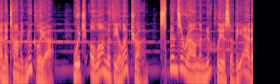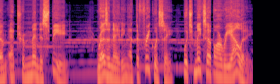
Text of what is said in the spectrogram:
an atomic nuclei, which, along with the electron, spins around the nucleus of the atom at tremendous speed, resonating at the frequency which makes up our reality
